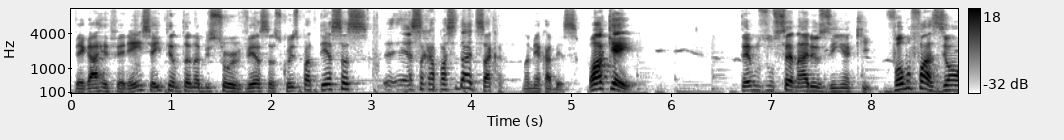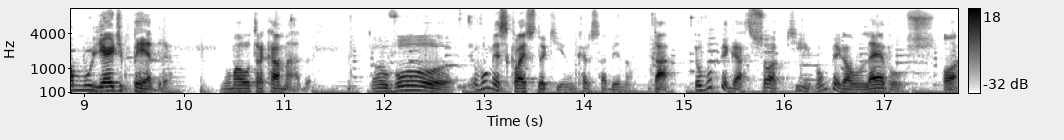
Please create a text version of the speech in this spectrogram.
pegar referência e tentando absorver essas coisas para ter essas, essa capacidade, saca? Na minha cabeça. Ok. Temos um cenáriozinho aqui. Vamos fazer uma mulher de pedra numa outra camada. Então eu vou... Eu vou mesclar isso daqui, eu não quero saber não. Tá, eu vou pegar só aqui, vamos pegar o Levels, ó.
